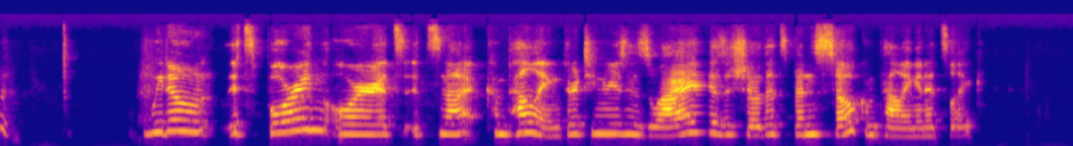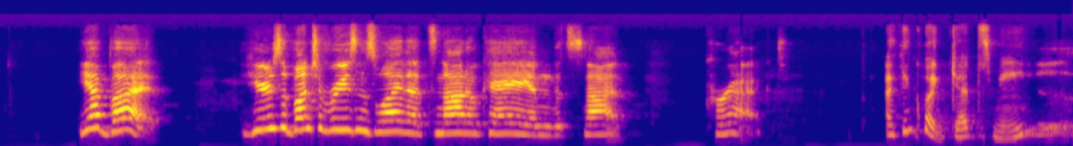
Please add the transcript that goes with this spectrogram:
we don't it's boring or it's it's not compelling. 13 reasons why is a show that's been so compelling and it's like yeah but here's a bunch of reasons why that's not okay and that's not correct. I think what gets me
